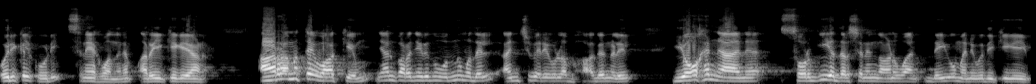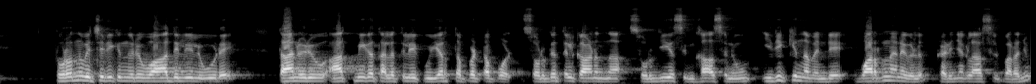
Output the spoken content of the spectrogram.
ഒരിക്കൽ കൂടി സ്നേഹവന്ദനം അറിയിക്കുകയാണ്. ആറാമത്തെ വാക്യം ഞാൻ പറഞ്ഞിരുന്നു ഒന്ന് മുതൽ അഞ്ച് വരെയുള്ള ഭാഗങ്ങളിൽ യോഹന്നാന് സ്വർഗീയ ദർശനം കാണുവാൻ ദൈവം അനുവദിക്കുകയും തുറന്നു വെച്ചിരിക്കുന്ന ഒരു വാതിലിലൂടെ താൻ ഒരു ആത്മീക തലത്തിലേക്ക് ഉയർത്തപ്പെട്ടപ്പോൾ സ്വർഗത്തിൽ കാണുന്ന സ്വർഗീയ സിംഹാസനവും ഇരിക്കുന്നവന്റെ വർണനകളും കഴിഞ്ഞ ക്ലാസ്സിൽ പറഞ്ഞു.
